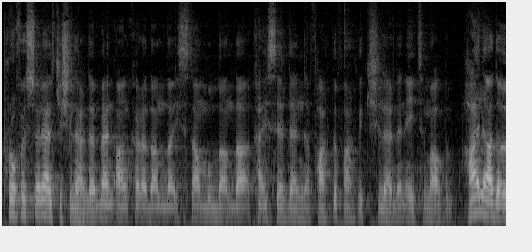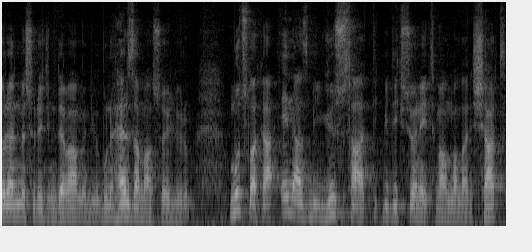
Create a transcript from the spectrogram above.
profesyonel kişilerden, ben Ankara'dan da, İstanbul'dan da, Kayseri'den de farklı farklı kişilerden eğitim aldım. Hala da öğrenme sürecim devam ediyor. Bunu her zaman söylüyorum. Mutlaka en az bir 100 saatlik bir diksiyon eğitimi almaları şart.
